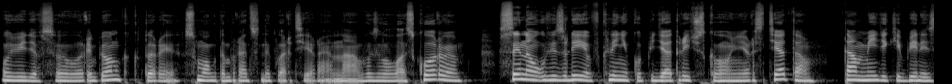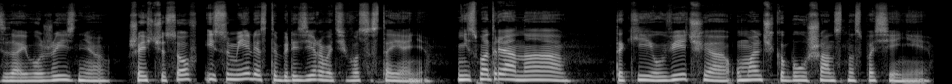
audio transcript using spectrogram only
увидев своего ребенка, который смог добраться до квартиры, она вызвала скорую. Сына увезли в клинику педиатрического университета. Там медики бились за его жизнь 6 часов и сумели стабилизировать его состояние. Несмотря на такие увечья, у мальчика был шанс на спасение.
